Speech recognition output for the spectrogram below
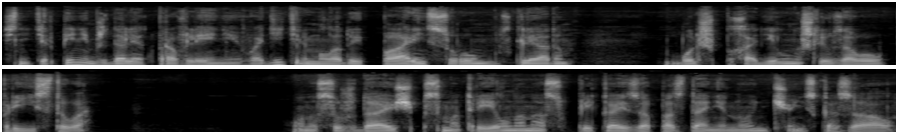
С нетерпением ждали отправления. Водитель, молодой парень с суровым взглядом, больше походил на шлюзового пристава. Он осуждающе посмотрел на нас, упрекая за опоздание, но ничего не сказал.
